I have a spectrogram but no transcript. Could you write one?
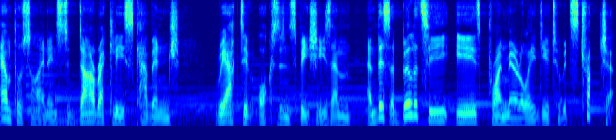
anthocyanins to directly scavenge reactive oxygen species, and, and this ability is primarily due to its structure.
